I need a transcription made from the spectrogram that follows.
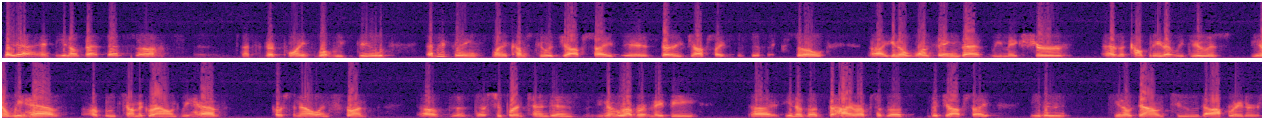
Well, yeah, you know, that, that's, uh, that's a good point. What we do, everything when it comes to a job site is very job site specific. So, uh, you know, one thing that we make sure as a company that we do is, you know, we have our boots on the ground. We have personnel in front of the, the superintendents, you know, whoever it may be, uh, you know, the, the higher ups of the, the job site, even, you know, down to the operators.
